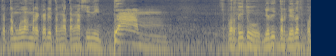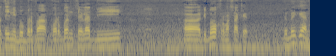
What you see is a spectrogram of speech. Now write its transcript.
Ketemulah mereka di tengah-tengah sini. Bam. Seperti itu. Jadi terjadi seperti ini. Beberapa korban saya lihat di eh, dibawa ke rumah sakit. Demikian.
